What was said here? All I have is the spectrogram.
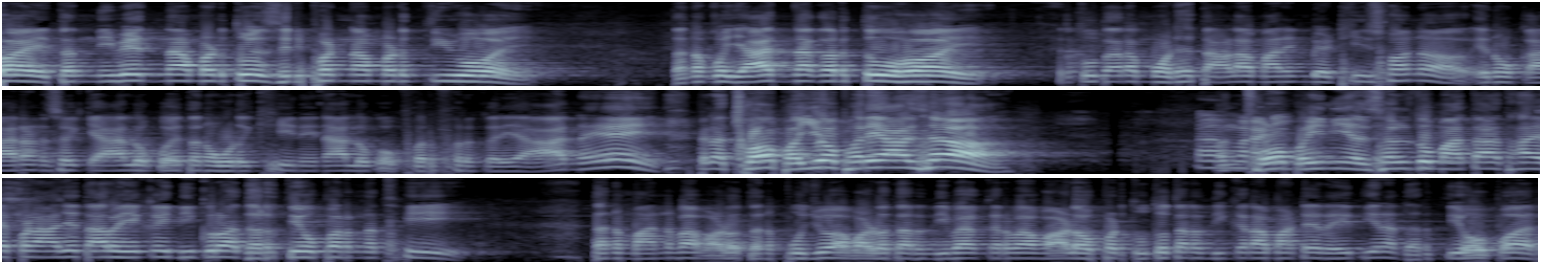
હોય તને નિવેદ ના મળતું હોય શ્રીફળ ના મળતી હોય તને કોઈ યાદ ના કરતું હોય તું તારા મોઢે તાળા મારીને બેઠી છો ને એનું કારણ છે કે આ લોકોએ તને ઓળખી નહીં ને આ લોકો ફરફર કર્યા. આ નહીં પેલા છ ભાઈઓ ફર્યા છે. છ ભાઈ ભાઈની અસલ તો માતા થાય પણ આજે તારો એકય દીકરો આ ધરતી ઉપર નથી. તને માનવા વાળો તને પૂજવા વાળો તારા દીવા કરવા વાળો પણ તું તો તારા દીકરા માટે રહેતી હતી ને ધરતીઓ પર.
